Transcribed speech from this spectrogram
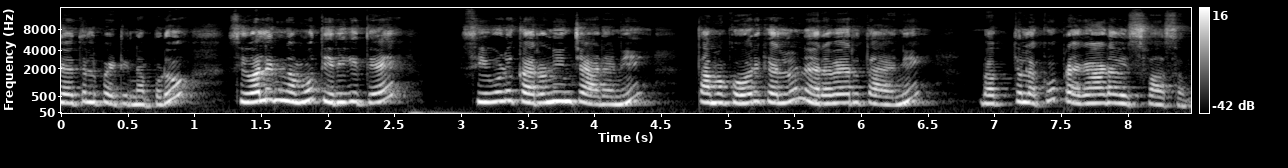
చేతులు పెట్టినప్పుడు శివలింగము తిరిగితే శివుడు కరుణించాడని తమ కోరికలు నెరవేరుతాయని భక్తులకు ప్రగాఢ విశ్వాసం.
